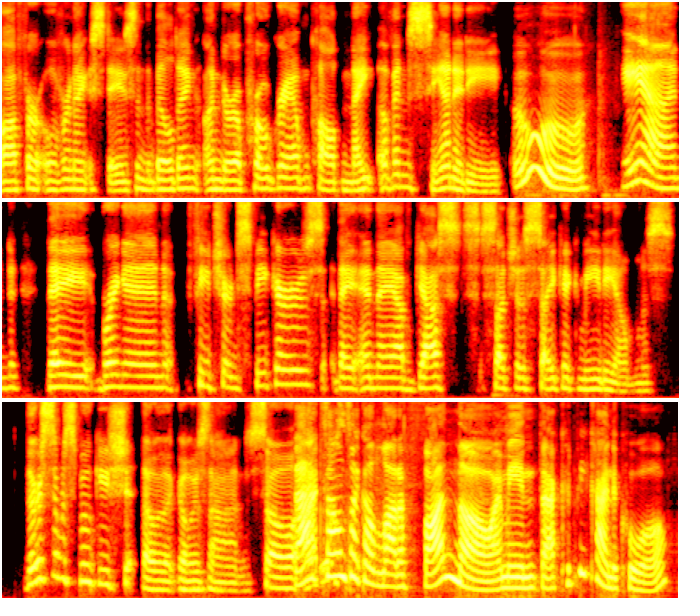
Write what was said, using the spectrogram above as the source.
offer overnight stays in the building under a program called Night of Insanity. Ooh. And they bring in featured speakers they and they have guests such as psychic mediums there's some spooky shit though that goes on. So that sounds like a lot of fun though. I mean, that could be kind of cool.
